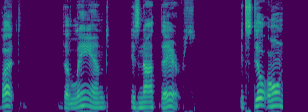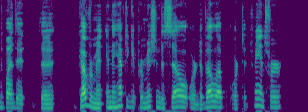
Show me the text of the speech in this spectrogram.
But the land is not theirs. It's still owned by the the government and they have to get permission to sell or develop or to transfer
